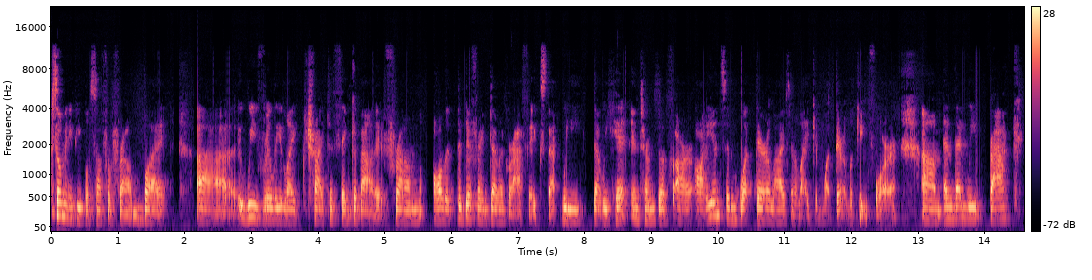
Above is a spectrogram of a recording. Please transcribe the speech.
so many people suffer from. But uh, we've really like tried to think about it from all the, the different demographics that we that we hit in terms of our audience and what their lives are like and what they're looking for. Um, and then we back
